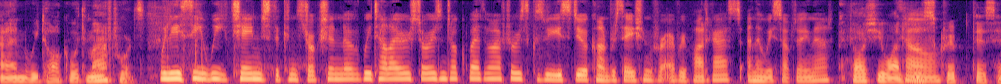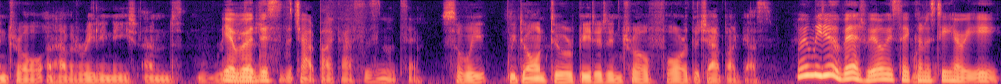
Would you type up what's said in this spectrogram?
and we talk about them afterwards. Well, you see, we changed the construction of We Tell Irish Stories and talk about them afterwards because we used to do a conversation for every podcast and then we stopped doing that. I thought you wanted to script this intro and have it really neat and Yeah, but it. this is the chat podcast, isn't it the same? so we, we don't do a repeated intro for the chat podcast. I mean, we do a bit. We always say Conasty, how are you?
